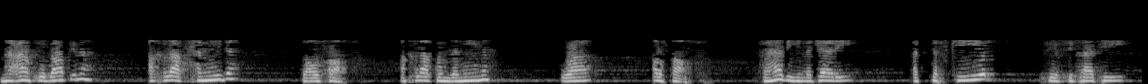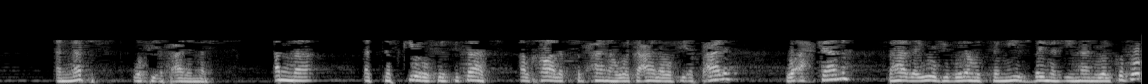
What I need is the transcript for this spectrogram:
معاصي باطنة أخلاق حميدة وأوصاف أخلاق ذميمة وأوصاف. فهذه مجاري التفكير في صفات النفس وفي أفعال النفس. أما التفكير في صفات الخالق سبحانه وتعالى وفي أفعاله وأحكامه فهذا يوجب له التمييز بين الإيمان والكفر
